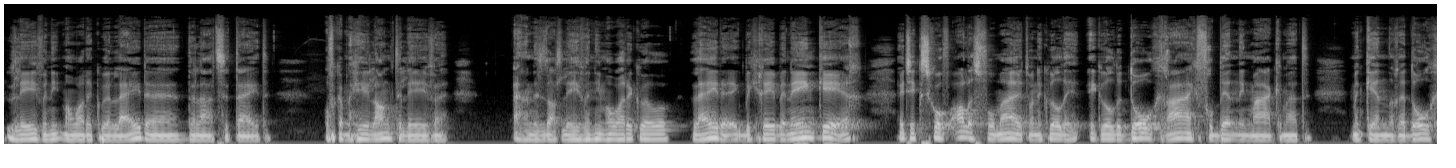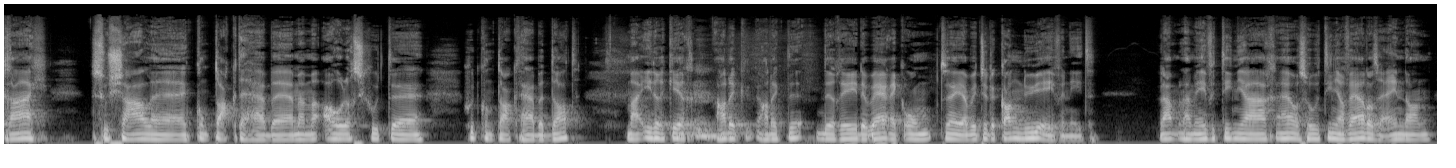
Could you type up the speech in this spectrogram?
leven niet meer wat ik wil leiden de laatste tijd. Of ik heb nog heel lang te leven. En dan is dat leven niet meer wat ik wil leiden. Ik begreep in één keer, weet je, ik schoof alles voor me uit. Want ik wilde, ik wilde dolgraag verbinding maken met mijn kinderen. Dolgraag sociale contacten hebben. Met mijn ouders goed, uh, goed contact hebben. Dat. Maar iedere keer had ik, had ik de, de reden werk om te zeggen, ja, weet je, dat kan nu even niet laat, laat me even tien jaar, hè, als we tien jaar verder zijn, dan,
